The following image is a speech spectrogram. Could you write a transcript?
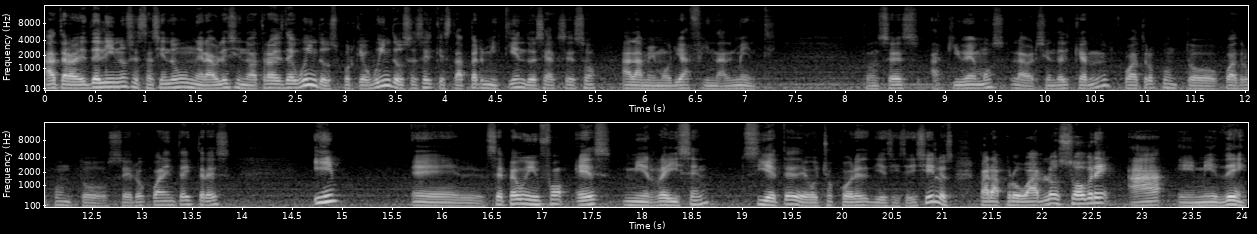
a través de Linux está siendo vulnerable, sino a través de Windows, porque Windows es el que está permitiendo ese acceso a la memoria finalmente. Entonces aquí vemos la versión del kernel 4.4.043 y el CPU info es mi Ryzen 7 de 8 cores 16 hilos para probarlo sobre AMD.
